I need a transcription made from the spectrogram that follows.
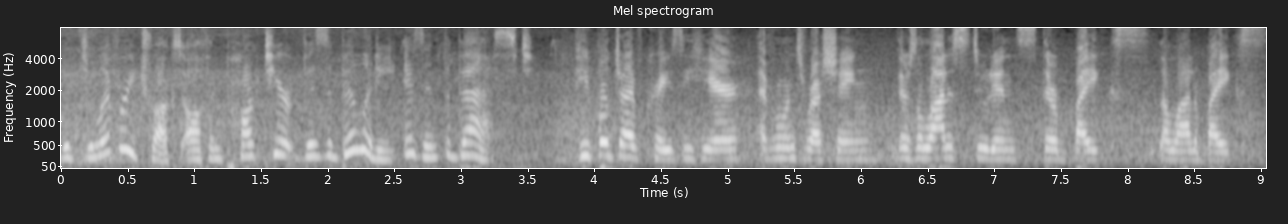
With delivery trucks often parked here, visibility isn't the best. People drive crazy here. Everyone's rushing. There's a lot of students. There are bikes, a lot of bikes.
